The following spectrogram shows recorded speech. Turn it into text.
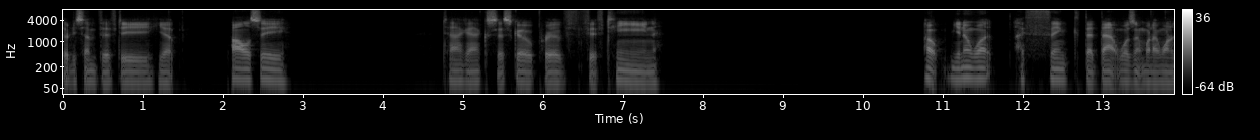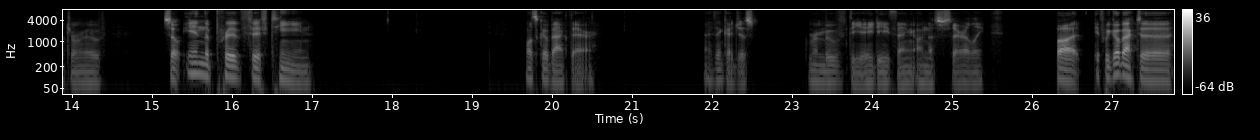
3750, yep. Policy, TACACS Cisco priv 15. Oh, you know what? I think that that wasn't what I wanted to remove. So in the priv 15, let's go back there. I think I just removed the AD thing unnecessarily. But if we go back to,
